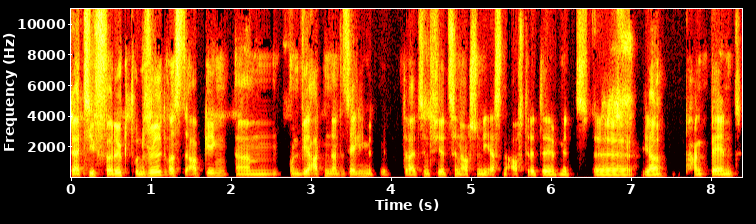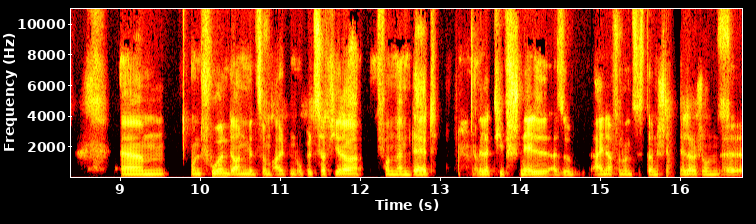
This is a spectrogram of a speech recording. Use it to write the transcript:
relativ verrückt und wild, was da abging. Ähm, und wir hatten dann tatsächlich mit, mit 13, 14 auch schon die ersten Auftritte mit äh, ja, Punkband ähm, und fuhren dann mit so einem alten Opel Zafira von meinem Dad relativ schnell, also einer von uns ist dann schneller schon, äh,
